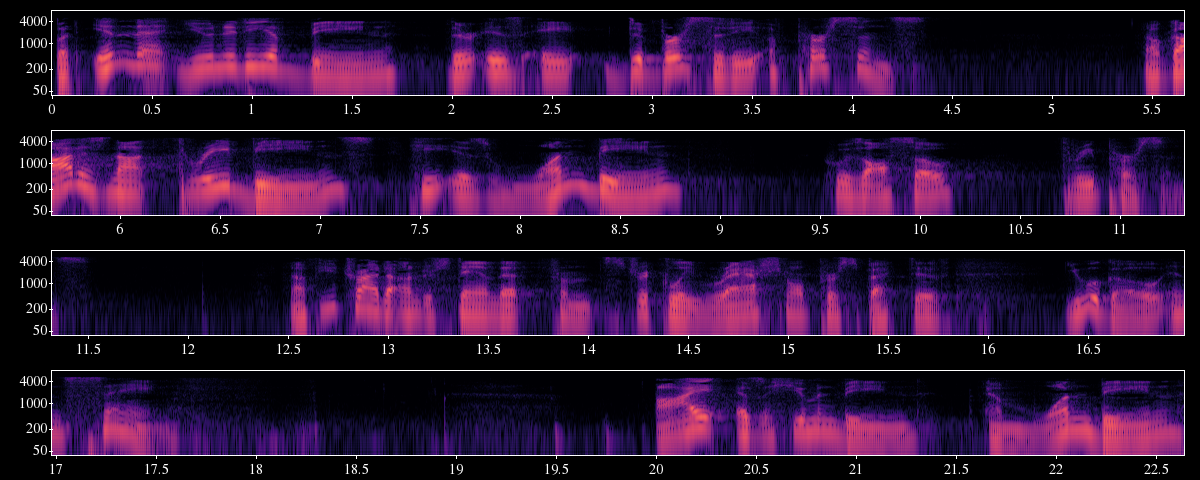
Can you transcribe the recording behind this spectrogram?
But in that unity of being, there is a diversity of persons. Now, God is not three beings, He is one being who is also three persons. Now, if you try to understand that from strictly rational perspective, you will go insane. I, as a human being, am one being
